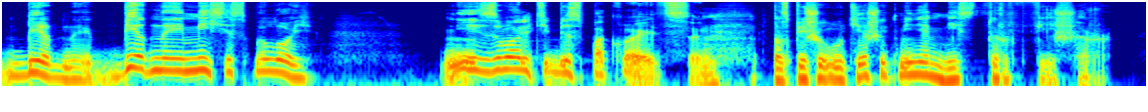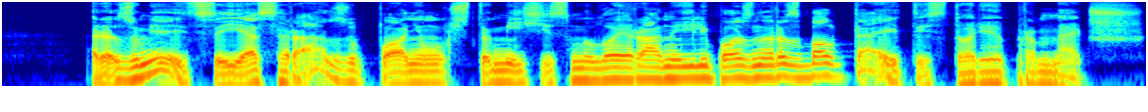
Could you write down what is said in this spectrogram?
Бедная, бедная миссис Мылой. Не извольте беспокоиться, поспешил утешить меня мистер Фишер. Разумеется, я сразу понял, что миссис Мэлой рано или поздно разболтает историю про Мэтч.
